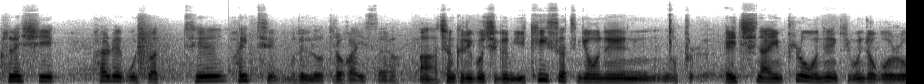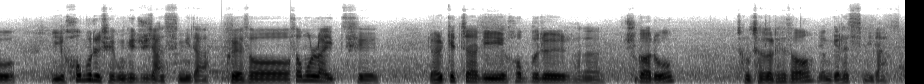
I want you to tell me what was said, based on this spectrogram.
클래식 850W 화이트 모델로 들어가 있어요. 아, 참, 그리고 지금 이 케이스 같은 경우는 H9 플로우는 기본적으로 이 허브를 제공해 주지 않습니다. 그래서 서몰라이트 10개짜리 허브를 하나 추가로 장착을 해서 연결했습니다.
